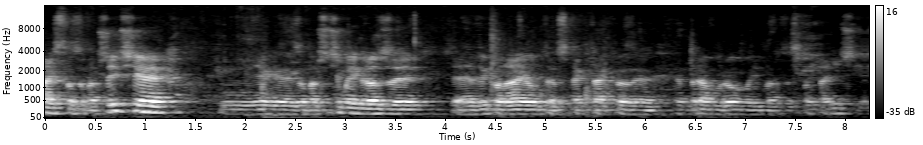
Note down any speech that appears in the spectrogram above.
Państwo zobaczycie, mm, zobaczycie moi drodzy, e, wykonają ten spektakl e, brawurowo i bardzo spontanicznie.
